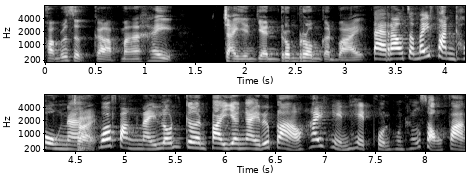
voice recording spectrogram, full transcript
ความรู้สึกกลับมาให้ ใจเย็นๆ ร่มๆ กันไว้ แต่เราจะไม่ฟันธงนะ ใช่ ว่าฝั่งไหนล้นเกินไปยังไงหรือเปล่า ให้เห็นเหตุผลของทั้งสองฝั่ง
